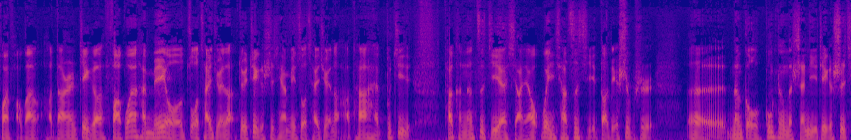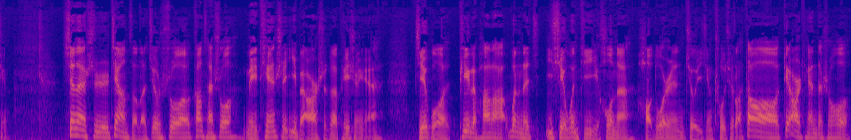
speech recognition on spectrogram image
换法官了啊！当然，这个法官还没有做裁决呢，对这个事情还没做裁决呢啊！他还不记，他可能自己也想要问一下自己，到底是不是呃能够公正的审理这个事情。现在是这样子了，就是说刚才说每天是一百二十个陪审员，结果噼里啪啦问了一些问题以后呢，好多人就已经出去了。到第二天的时候，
